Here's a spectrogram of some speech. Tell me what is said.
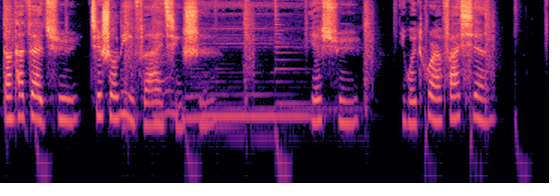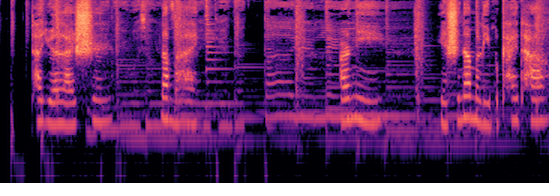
当他再去接受另一份爱情时，也许你会突然发现，他原来是那么爱你，而你也是那么离不开他。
